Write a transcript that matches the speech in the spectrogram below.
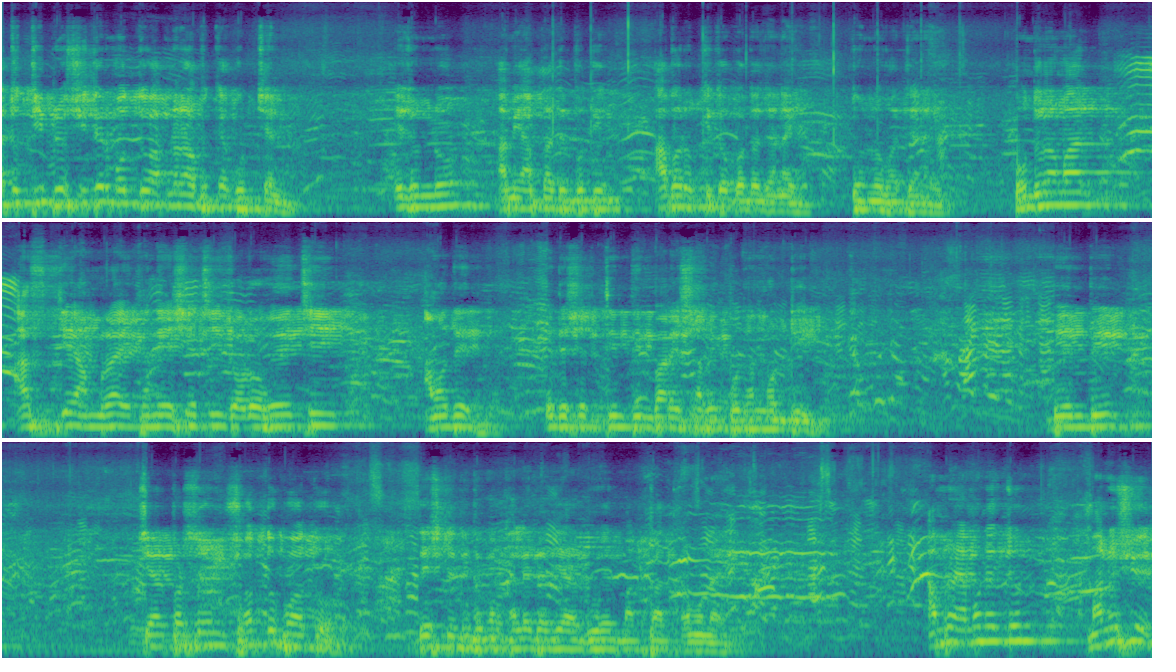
এত তীব্র শীতের মধ্যেও আপনারা অপেক্ষা করছেন। এজন্য আমি আপনাদের প্রতি আবারও কৃতজ্ঞতা জানাই, ধন্যবাদ জানাই। বন্ধুরা আমার, আজকে আমরা এখানে এসেছি, জড়ো হয়েছি আমাদের এদেশের তিন তিনবারের সাবেক প্রধানমন্ত্রী। বিএনপির চেয়ারপারসন সদ্যপত দেশনেত্রী বেগম খালেদা জিয়ার রুহের মাত্রাত কামনায়। আমরা এমন একজন মানুষের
